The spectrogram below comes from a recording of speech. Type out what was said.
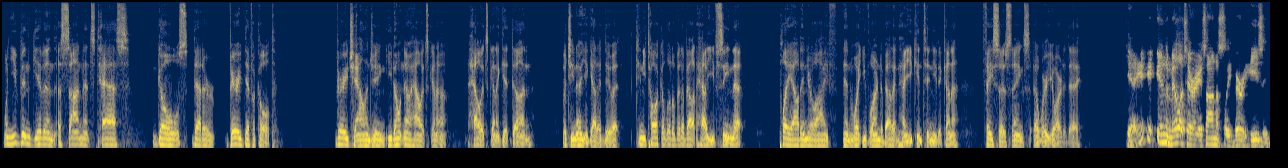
when you've been given assignments, tasks, goals that are very difficult, very challenging? You don't know how it's gonna how it's gonna get done, but you know you got to do it. Can you talk a little bit about how you've seen that play out in your life and what you've learned about it and how you continue to kind of face those things uh, where you are today? Yeah, in the military, it's honestly very easy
